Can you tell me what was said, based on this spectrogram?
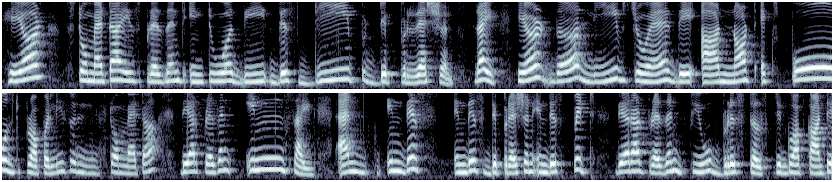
Here stomata is present into the this deep depression right? Here the leaves jo hai they are not exposed properly. So stomata they are present inside. And in this in this depression in this pit there are present few bristles aap kaante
